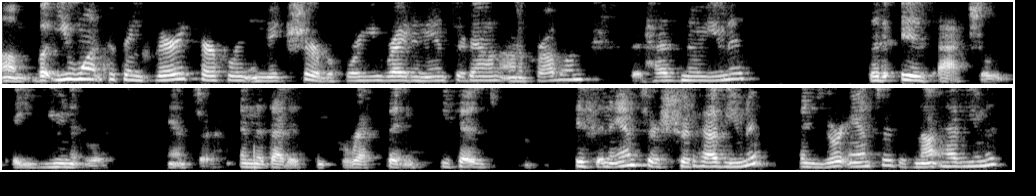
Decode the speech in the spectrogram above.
um, but you want to think very carefully and make sure before you write an answer down on a problem that has no units, that it is actually a unitless answer and that that is the correct thing. Because if an answer should have units and your answer does not have units,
